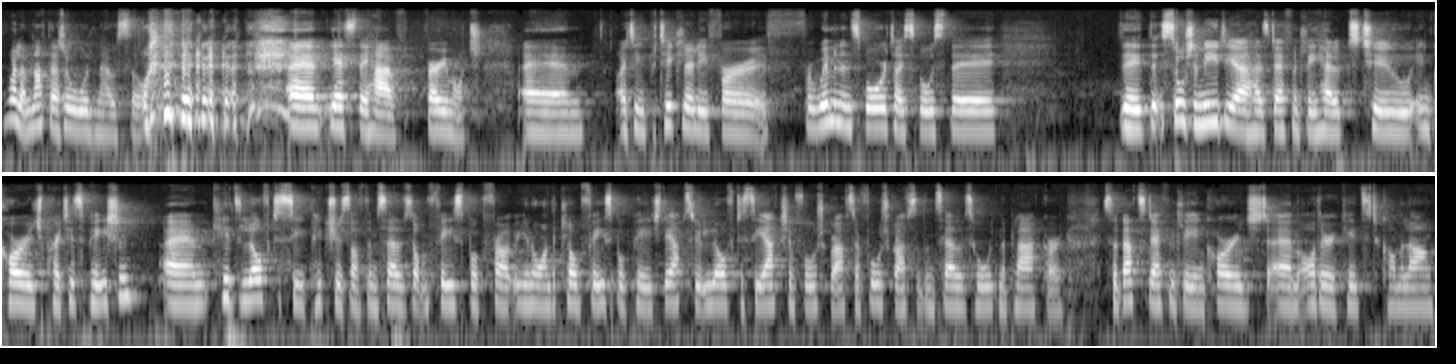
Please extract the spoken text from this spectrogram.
well, I'm not that old now, so um, yes, they have very much. Um, I think particularly for for women in sport, I suppose the, the, the social media has definitely helped to encourage participation. Um, kids love to see pictures of themselves up on Facebook, from, you know, on the club Facebook page. They absolutely love to see action photographs or photographs of themselves holding a plaque. Or, so that's definitely encouraged um, other kids to come along.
